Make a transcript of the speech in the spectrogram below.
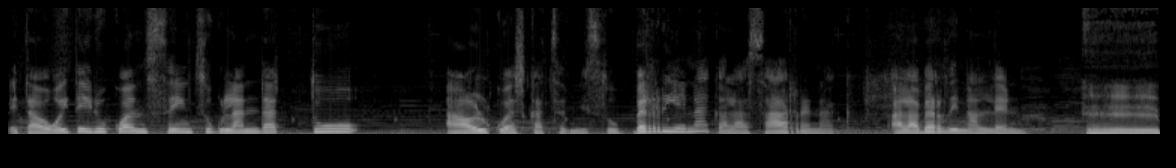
eta hogeita irukoan zeintzuk landatu aholkoa eskatzen dizu. Berrienak ala zaharrenak, ala berdin alden. E,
